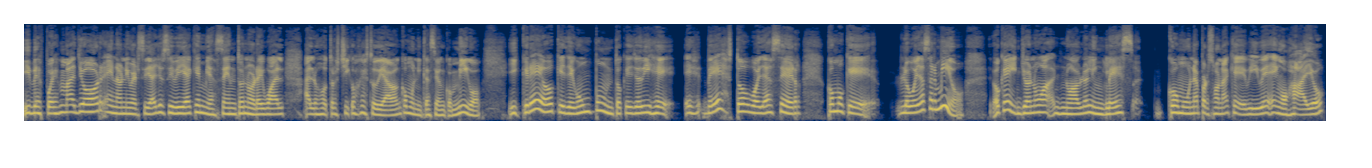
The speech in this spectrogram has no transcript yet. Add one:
Y después mayor en la universidad yo sí veía que mi acento no era igual a los otros chicos que estudiaban comunicación conmigo. Y creo que llegó un punto que yo dije, de esto voy a hacer como que lo voy a hacer mío. Ok, yo no, no hablo el inglés como una persona que vive en Ohio,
